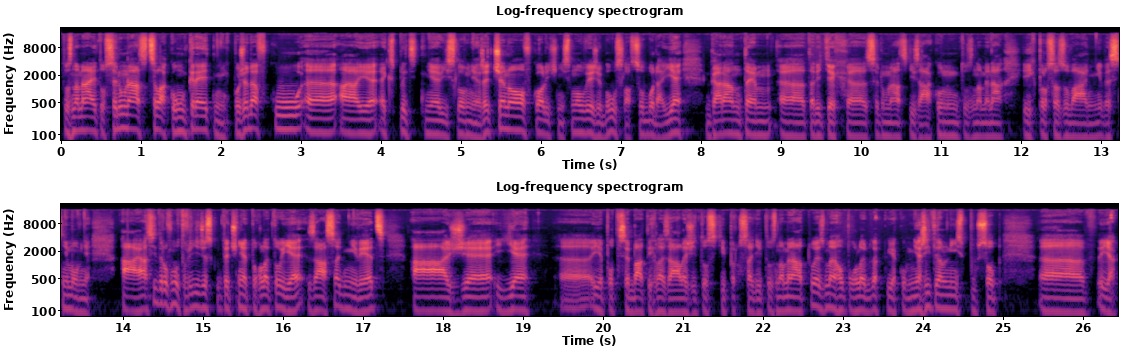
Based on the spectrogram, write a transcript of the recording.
to znamená, je to 17 celá konkrétních požadavků uh, a je explicitně výslovně řečeno v koaliční smlouvě, že Bohuslav Svoboda je garantem uh, tady těch 17 zákonů, to znamená jejich prosazování ve sněmovně. A já si trochu tvrdit, že skutečně to tohle je zásadní věc a že je Eh, je potřeba tyhle záležitosti prosadit. To znamená, to je z mého pohledu takový jako měřitelný způsob, eh, jak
